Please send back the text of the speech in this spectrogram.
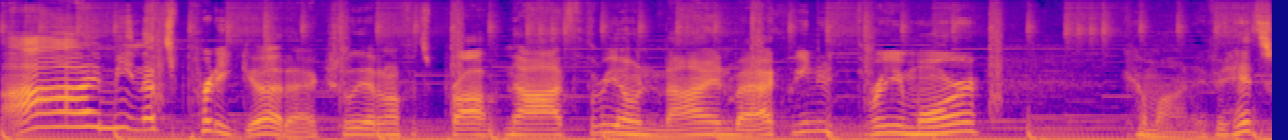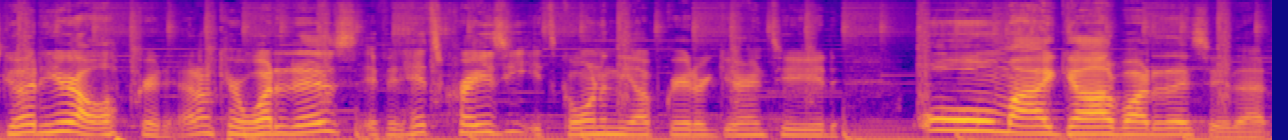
I mean, that's pretty good, actually. I don't know if it's profit. Nah, 309 back. We need three more. Come on. If it hits good here, I'll upgrade it. I don't care what it is. If it hits crazy, it's going in the upgrader guaranteed. Oh my god, why did I say that?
